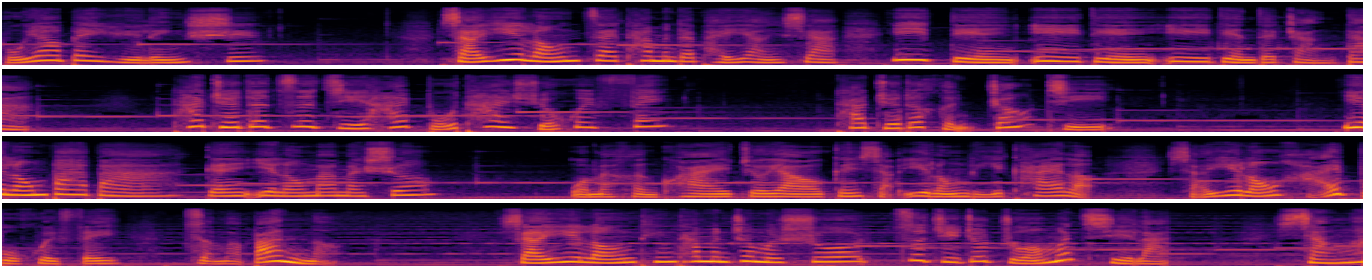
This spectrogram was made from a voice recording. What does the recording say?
不要被雨淋湿。小翼龙在他们的培养下，一点一点一点地长大。他觉得自己还不太学会飞，他觉得很着急。翼龙爸爸跟翼龙妈妈说。我们很快就要跟小翼龙离开了，小翼龙还不会飞，怎么办呢？小翼龙听他们这么说，自己就琢磨起来，想啊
